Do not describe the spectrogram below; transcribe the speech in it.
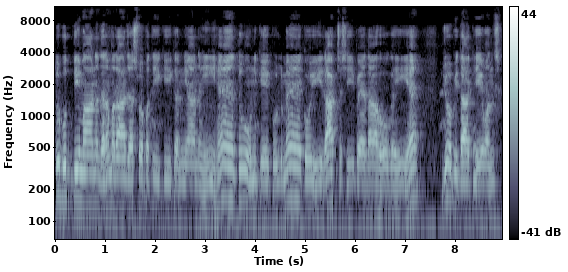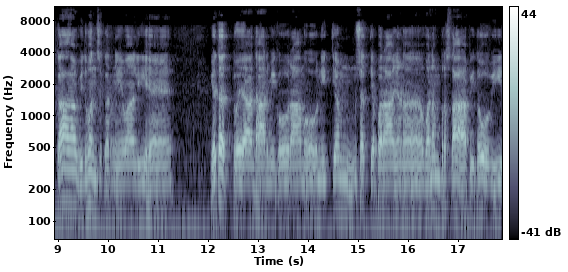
तु बुद्धिमान धर्मराज अश्वपति की कन्या नहीं है, तू उनके कुल में कोई राक्षसी पैदा हो गई है, जो पिता के वंश का विध्वंस करने वाली है। यतत्वया धार्मिको रामो नित्यं सत्यपरायण, वनं प्रस्थापितो वीर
